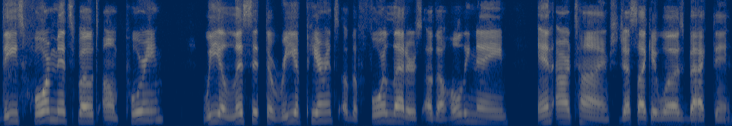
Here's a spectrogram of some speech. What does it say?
These four mitzvot on Purim, we elicit the reappearance of the four letters of the holy name in our times, just like it was back then.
